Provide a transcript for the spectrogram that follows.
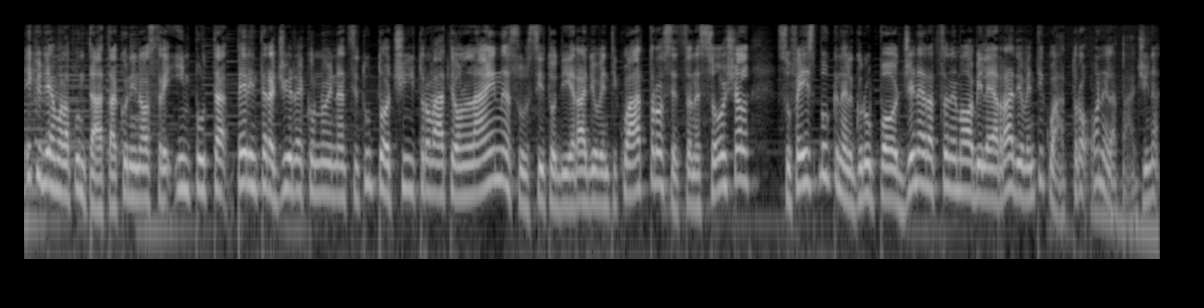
E chiudiamo la puntata con i nostri input. Per interagire con noi innanzitutto ci trovate online sul sito di Radio 24, sezione social, su Facebook nel gruppo Generazione Mobile Radio 24 o nella pagina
